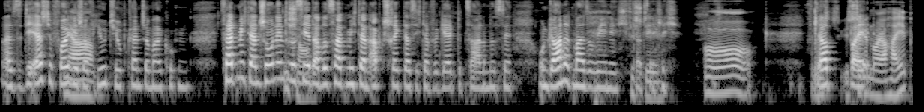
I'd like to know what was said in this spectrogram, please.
Also die erste Folge ist Ja. auf YouTube, kannst du mal gucken. Es hat mich dann schon interessiert, aber es hat mich dann abgeschreckt, dass ich dafür Geld bezahlen müsste. Und gar nicht mal so wenig, Ich verstehe. tatsächlich. Oh. glaub, Vielleicht ist bei- ein neuer Hype.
